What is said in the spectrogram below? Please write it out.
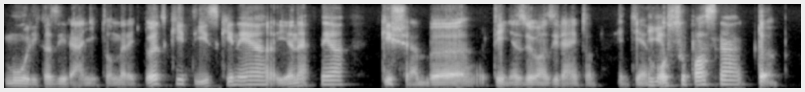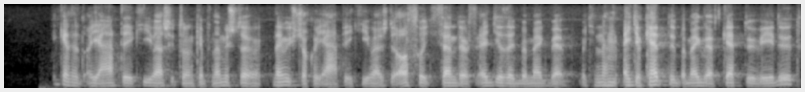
múlik az irányítón, mert egy 5 ki, 10 kinél, ilyeneknél kisebb tényező az irányítón. Egy ilyen Igen. hosszú passznál több. Igen, tehát a játékhívás itt tulajdonképpen nem is, nem is csak a játékhívás, de az, hogy Sanders egy az egybe megvert, vagy nem egy a kettőbe megvert kettő védőt,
